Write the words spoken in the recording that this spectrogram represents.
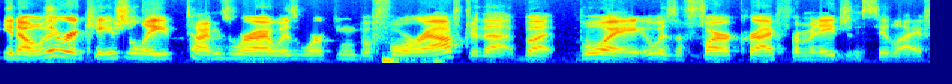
you know, there were occasionally times where I was working before or after that. But boy, it was a far cry from an agency life.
